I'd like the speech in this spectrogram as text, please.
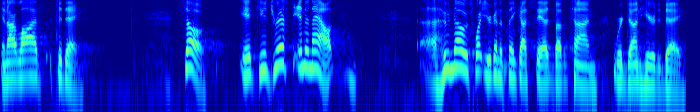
in our lives today. So, if you drift in and out, uh, who knows what you're going to think I said by the time we're done here today.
